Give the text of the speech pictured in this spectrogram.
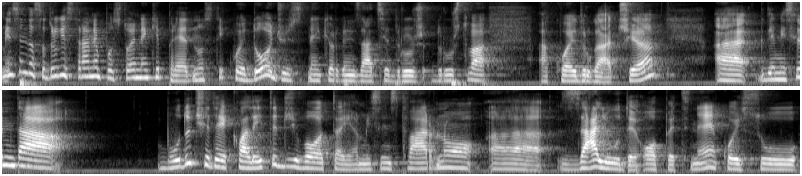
Mislim da sa druge strane postoje neke prednosti koje dođu iz neke organizacije druž, društva a, koja je drugačija, a, gde mislim da budući da je kvalitet života, ja mislim stvarno a, za ljude opet, ne, koji su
